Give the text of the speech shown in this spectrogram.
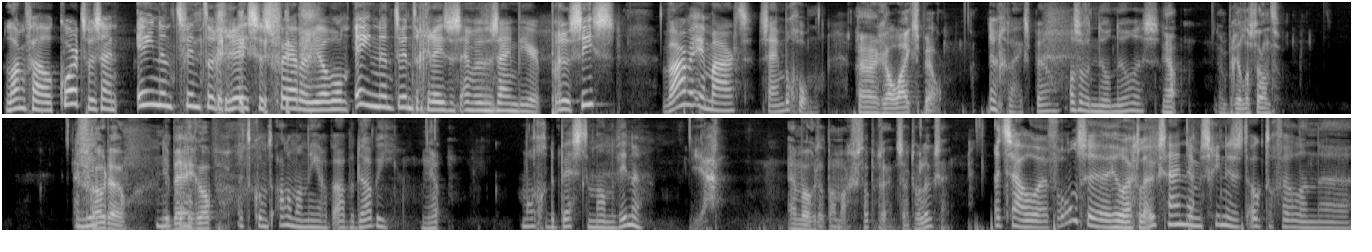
Lang verhaal kort, we zijn 21 races verder, Johan. 21 races en we zijn weer precies waar we in maart zijn begonnen. Een gelijkspel. Een gelijkspel, alsof het 0-0 is. Een brillenstand. En nu- Frodo, nu de berg op. Het komt allemaal neer op Abu Dhabi. Ja. Mogen de beste man winnen? ja. En mogen dat maar Max Verstappen zijn. Dat zou toch leuk zijn? Het zou eh, voor ons eh, heel erg leuk zijn. En misschien is het ook toch wel een, eh,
